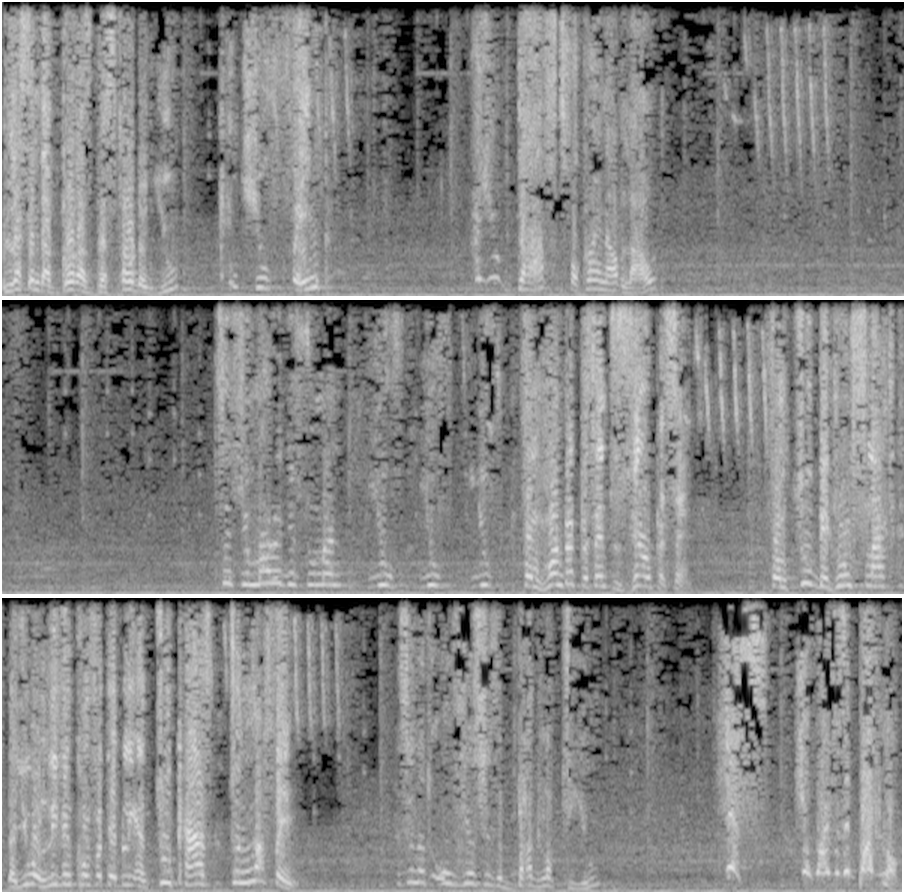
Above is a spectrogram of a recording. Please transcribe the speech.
blessing that God has bestowed on you? Can't you think? Are you daft for crying out loud? Since you married this woman, you've you've you've from 100% to 0% from two bedroom flat that you were living comfortably and two cars to nothing. Is it not obvious she's a bad luck to you? Yes, your wife is a bad luck.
